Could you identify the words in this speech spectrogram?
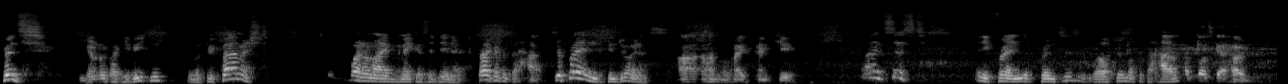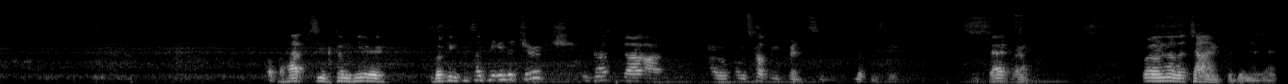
Prince, you don't look like you've eaten. You must be famished. Why don't I make us a dinner? Back up at the house. Your friend can join us. I, I'm alright, thank you. I insist. Any friend of Prince's is welcome up at the house. I've got to get home. Or perhaps you've come here looking for something in the church. No, no I, I, I was helping Prince looking for you. Is that right? Well, another time for dinner then.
